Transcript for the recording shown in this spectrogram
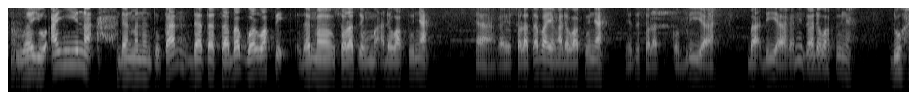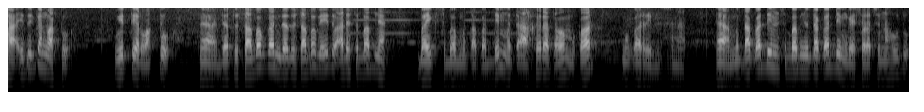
Wa yu'ayyina dan menentukan data sabab wal waktu dan sholat yang ada waktunya. Ya, kayak sholat apa yang ada waktunya? Yaitu sholat qobliyah, ba'diyah kan itu ada waktunya duha itu kan waktu witir waktu nah datu sabab kan datu sabab ya itu ada sebabnya. Baik sebab mutaqaddim mutaakhir atau mukor mukarim nah, ya mutaqaddim sebab mutaqaddim kayak sholat sunnah wudhu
